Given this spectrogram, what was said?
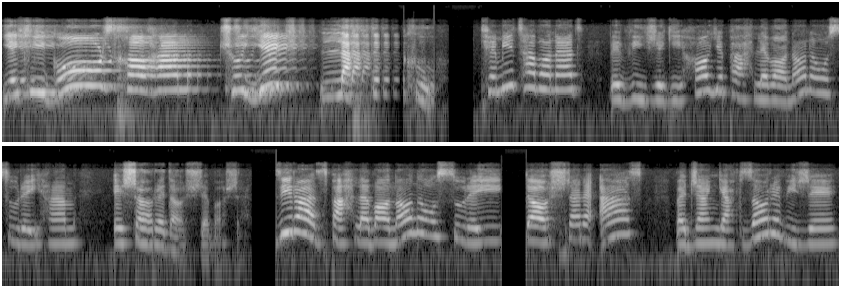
یکی گرز خواهم چو یک لخت کوه. که می‌تواند به ویژگی های پهلوانان اسطوره‌ای هم اشاره داشته باشد. زیرا از پهلوانان اسطوره‌ای داشتن اسب و جنگ افزار ویژه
